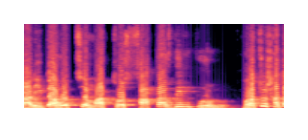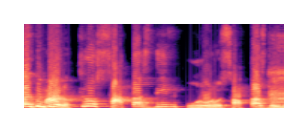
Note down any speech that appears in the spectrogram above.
গাড়িটা হচ্ছে মাত্র সাতাশ দিন পুরনো। মাত্র সাতাশ দিন পুরনো? মাত্র সাতাশ দিন পুরনো সাতাশ দিন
